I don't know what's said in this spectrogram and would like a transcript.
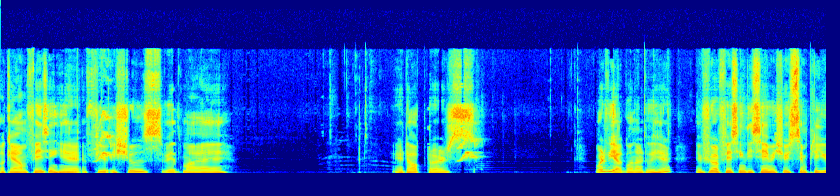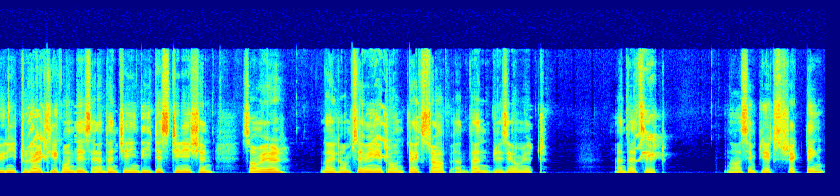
Okay i'm facing here a few issues with my adapters what we are gonna do here if you are facing the same issue simply you need to right click on this and then change the destination somewhere like i'm saving it on desktop and then resume it. And that's it. Now simply extracting.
